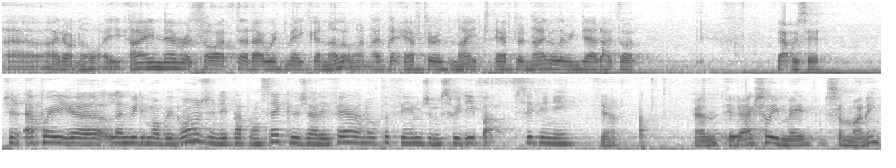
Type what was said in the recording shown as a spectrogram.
uh, I don't know. I, I never thought that I would make another one. I- After Night, after Night of Living Dead, I thought that was it. Je- après euh, La Nuit des Morts Vivants, je n'ai pas pensé que j'allais faire un autre film. Je me suis dit, bah, c'est fini. Yeah. And it actually made some money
